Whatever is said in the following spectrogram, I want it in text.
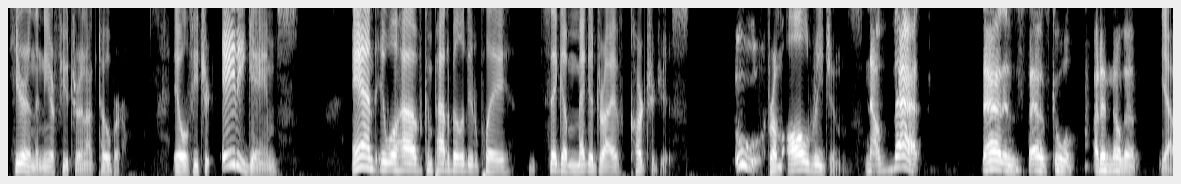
here in the near future in October. It will feature 80 games and it will have compatibility to play Sega Mega Drive cartridges. Ooh. From all regions. Now that that is that is cool. I didn't know that. Yeah.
